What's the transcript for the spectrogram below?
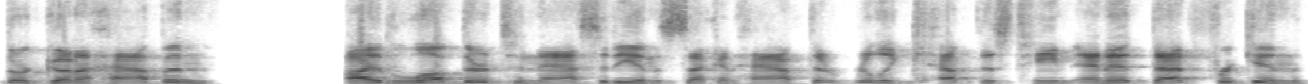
they're gonna happen. I love their tenacity in the second half that really kept this team in it. That freaking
